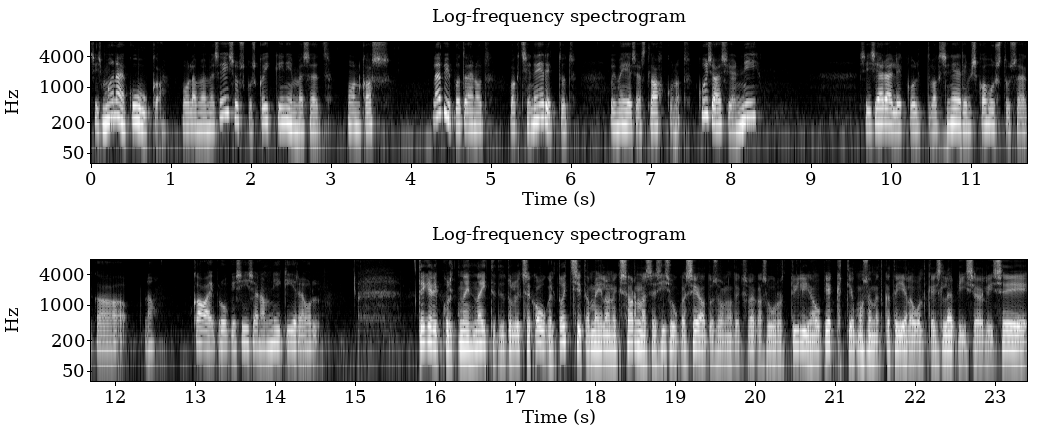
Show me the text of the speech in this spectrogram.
siis mõne kuuga oleme me seisus, kus kõik inimesed on kas läbi põdenud, vaktsineeritud või meie seast lahkunud. kui see asi on nii, siis järelikult vaktsineerimiskohustusega noh, ka ei pruugi siis enam nii kiire olla tegelikult neid näiteid ei tule üldse kaugelt otsida, meil on üks sarnase sisuga seadus olnud üks väga suur tüline objekt ja ma usun, et ka teie laualt käis läbi, see oli see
